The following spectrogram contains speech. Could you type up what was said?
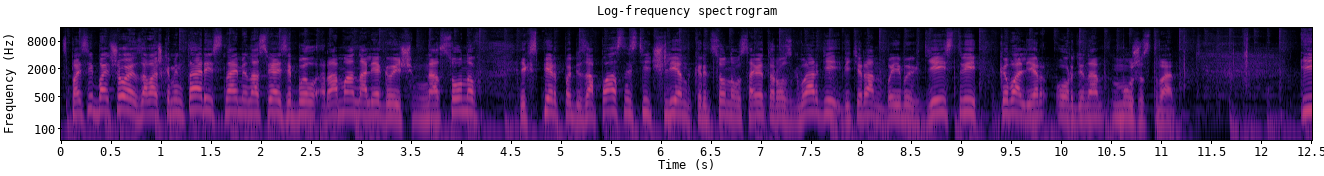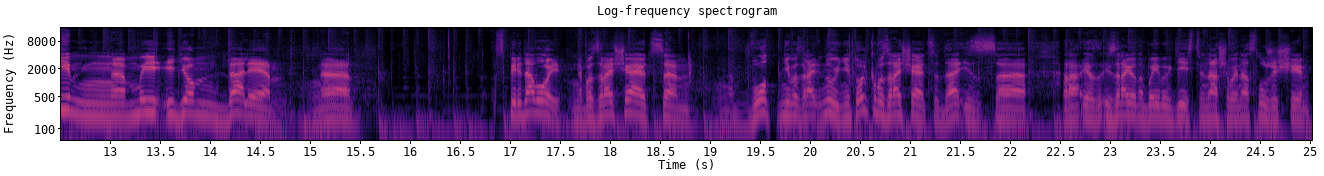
Спасибо большое за ваш комментарий. С нами на связи был Роман Олегович Насонов, эксперт по безопасности, член Координационного совета Росгвардии, ветеран боевых действий, кавалер Ордена Мужества. И мы идем далее. С передовой возвращаются, вот не возра... ну не только возвращаются, да, из, э, из района боевых действий наши военнослужащие,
